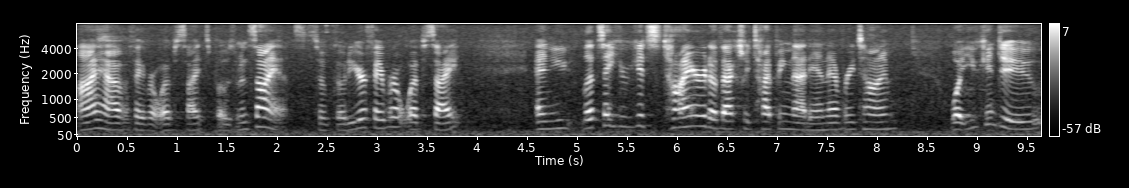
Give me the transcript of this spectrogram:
I have a favorite website, it's Bozeman Science. So go to your favorite website, and you let's say you get tired of actually typing that in every time what you can do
